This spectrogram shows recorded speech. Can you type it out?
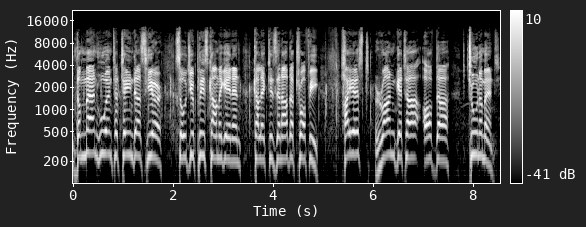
the man who entertained us here. So would you please come again and collect his another trophy. Highest run getter of the tournament.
